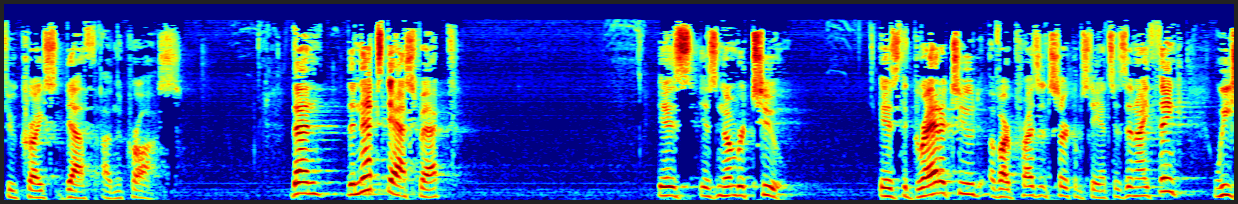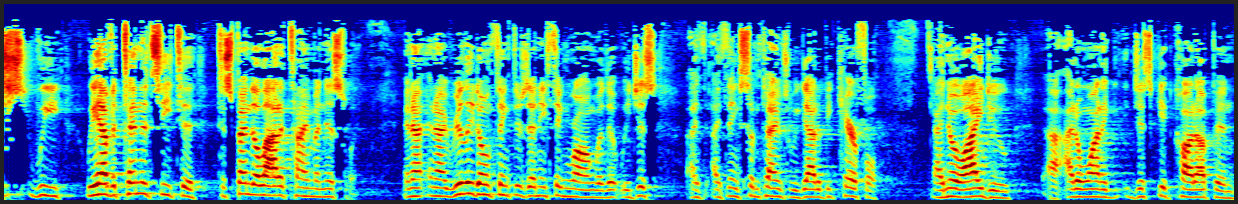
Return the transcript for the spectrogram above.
through Christ's death on the cross. Then the next aspect is, is number two, is the gratitude of our present circumstances. And I think we, we, we have a tendency to, to spend a lot of time on this one. And I, and I really don't think there's anything wrong with it. We just, I, I think sometimes we got to be careful. I know I do. Uh, I don't want to just get caught up in,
